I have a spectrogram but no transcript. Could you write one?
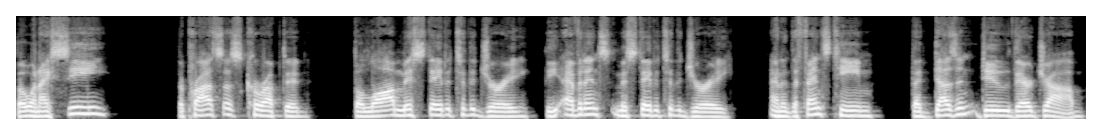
But when I see the process corrupted, the law misstated to the jury, the evidence misstated to the jury, and a defense team that doesn't do their job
